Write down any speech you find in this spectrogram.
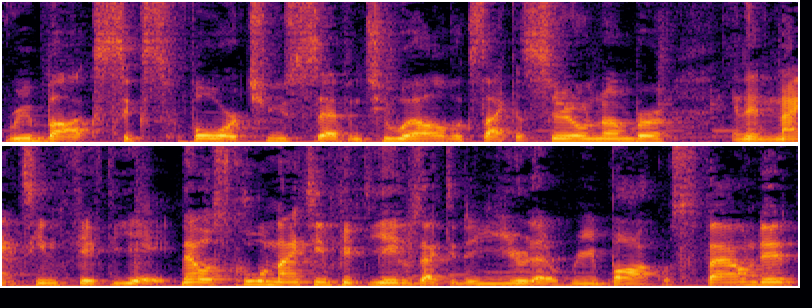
Reebok 64272L, looks like a serial number, and then 1958. Now what's cool, 1958 was actually the year that Reebok was founded.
